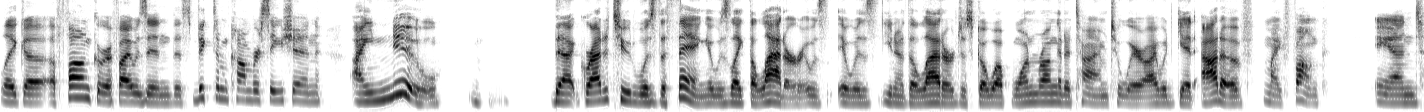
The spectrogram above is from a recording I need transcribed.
like a, a funk or if I was in this victim conversation, I knew that gratitude was the thing. It was like the ladder. It was it was, you know, the ladder just go up one rung at a time to where I would get out of my funk and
